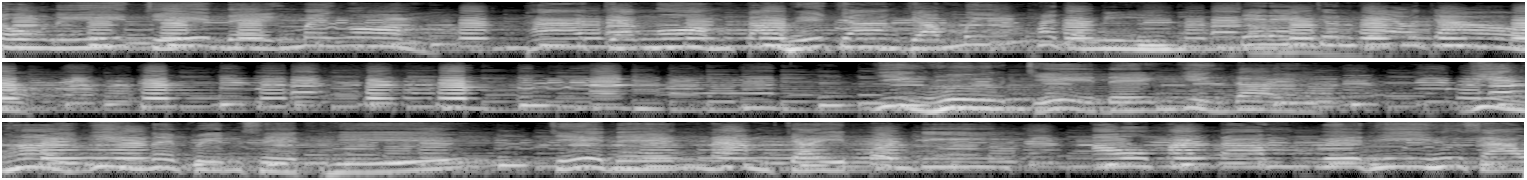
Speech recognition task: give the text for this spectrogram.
ตรงนี้เจแดงไม่ง้อม ถ้าจะง้อมเต้าเพจางจะมี ถ้าจะมีเจแดงจนแก้วเจ้า เจแดงยิ่งได้ ยิ่งให้ยิ่งได้เป็นเศรษฐี เจแดงน้ำใจเปิ้นดี เอามาตามเวทีให้สาว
